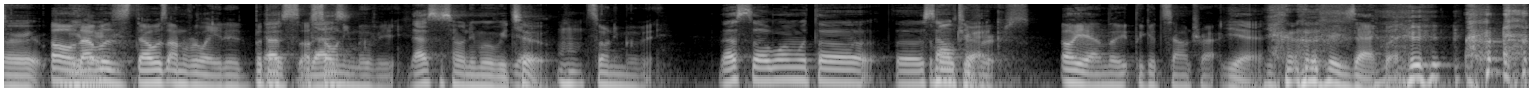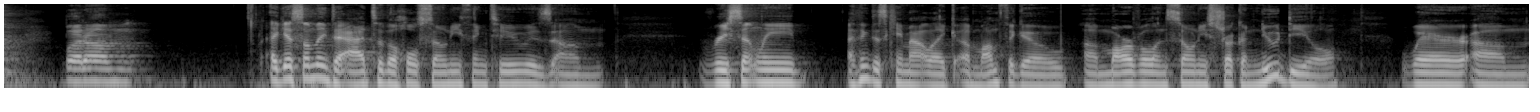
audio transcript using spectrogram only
Or Oh, that was that was unrelated, but that's, That's- a that's- Sony movie. that's a Sony movie too. Yeah, mhm, Sony movie. That's the one with the the The soundtrack. multiverse. Oh yeah, and the, the good soundtrack. Yeah, exactly. But um, I guess something to add to the whole Sony thing too is um, recently I think this came out like a month ago. Uh, Marvel and Sony struck a new deal where um,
